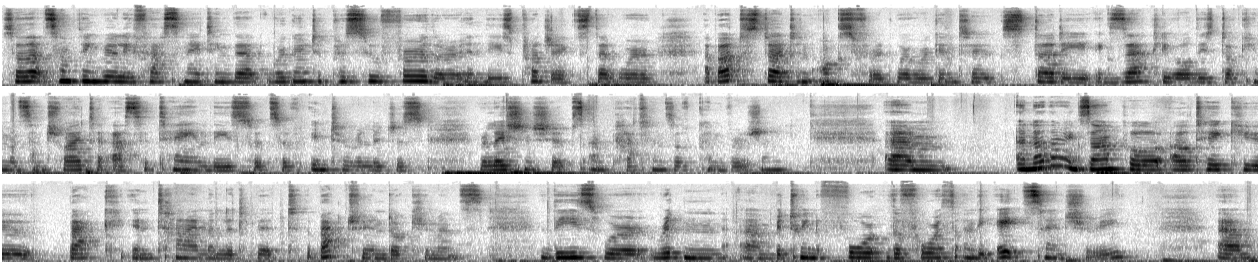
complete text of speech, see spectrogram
So that's something really fascinating that we're going to pursue further in these projects that we're about to start in Oxford, where we're going to study exactly all these documents and try to ascertain these sorts of interreligious relationships and patterns of conversion. Um, another example, I'll take you back in time a little bit to the Bactrian documents. These were written um, between the, four, the 4th and the 8th century, um,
